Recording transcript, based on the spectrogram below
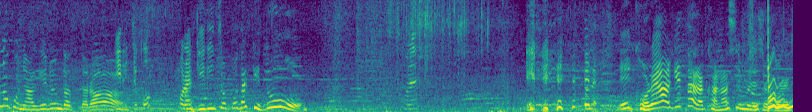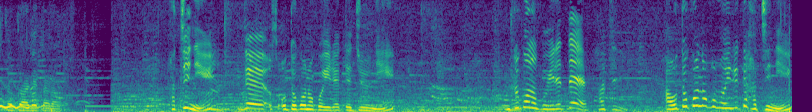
の子にあげるんだったらギリチョコ？これ？義理チョコだけどこれ？え これあげたら悲しむでしょこれ一つあげたら。8人、で男の子入れて10人？男の子入れて8人。あ男の子も入れて8人？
